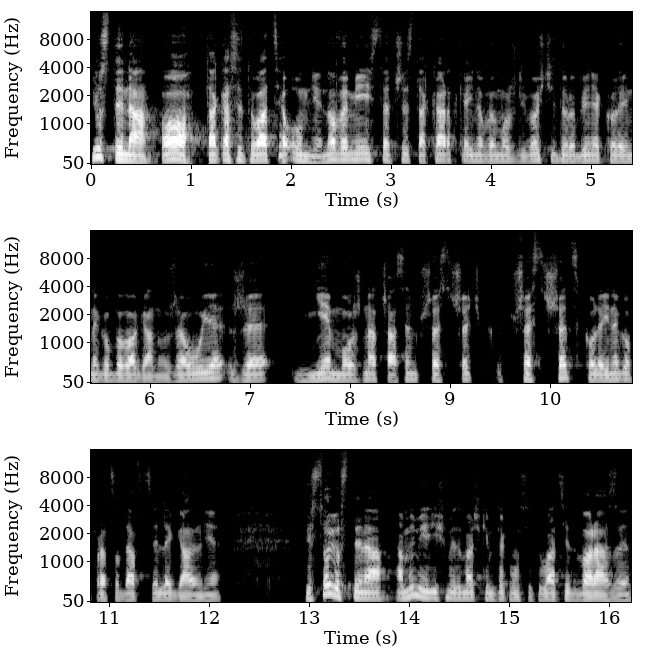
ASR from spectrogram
Justyna, o, taka sytuacja u mnie. Nowe miejsce, czysta kartka i nowe możliwości do robienia kolejnego bałaganu. Żałuję, że nie można czasem przestrzec, przestrzec kolejnego pracodawcy legalnie. Jest to Justyna, a my mieliśmy z Maćkiem taką sytuację dwa razy,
